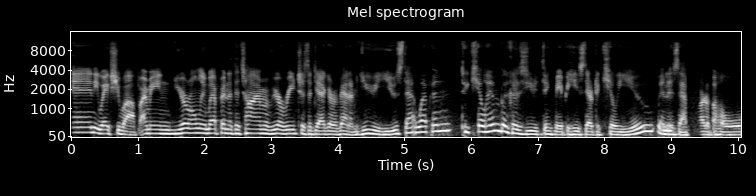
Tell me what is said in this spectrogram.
and he wakes you up. I mean, your only weapon at the time of your reach is a dagger of venom. Do you use that weapon to kill him because you think maybe he's there to kill you? And is mm. that part of the whole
